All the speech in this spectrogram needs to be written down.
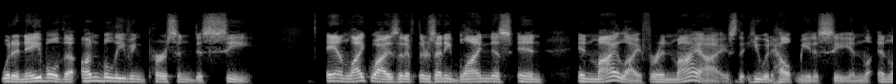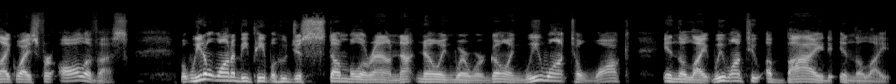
would enable the unbelieving person to see. And likewise, that if there's any blindness in, in my life or in my eyes, that he would help me to see. And, and likewise for all of us. But we don't want to be people who just stumble around, not knowing where we're going. We want to walk in the light. We want to abide in the light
